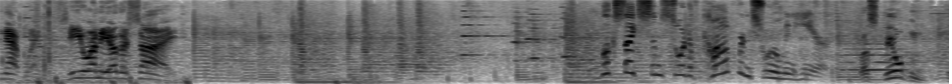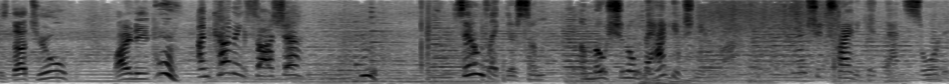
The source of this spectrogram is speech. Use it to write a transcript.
What you can find that way. See you on the other side. Looks like some sort of conference room in here. Razputin, is that you? I need. I'm coming, Sasha. Hmm. Sounds like there's some emotional baggage nearby. I should try to get that sorted.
